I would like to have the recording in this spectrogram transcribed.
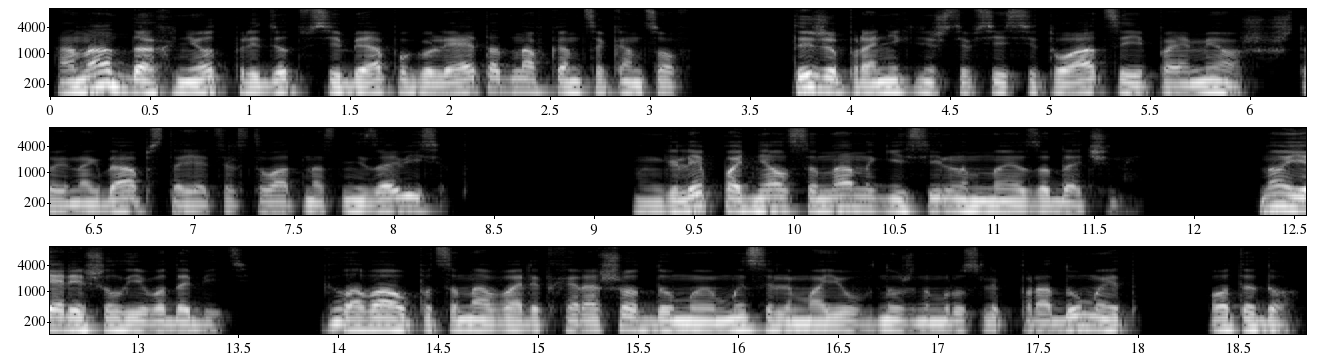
«Она отдохнет, придет в себя, погуляет одна в конце концов. Ты же проникнешься всей ситуацией и поймешь, что иногда обстоятельства от нас не зависят». Глеб поднялся на ноги, сильно мной озадаченный. Но я решил его добить. Голова у пацана варит хорошо, думаю, мысль мою в нужном русле продумает от и до.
